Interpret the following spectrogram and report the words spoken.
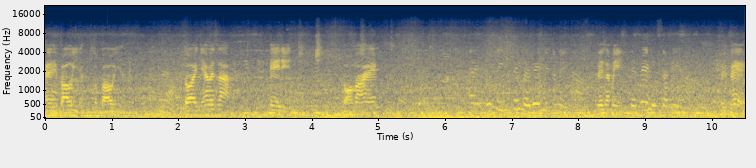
嘿，鲍鱼啊，个鲍鱼啊。大件要啥？黑鳞，大麦。哎，我先先买买什么？买什么？买买是什么？买买。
